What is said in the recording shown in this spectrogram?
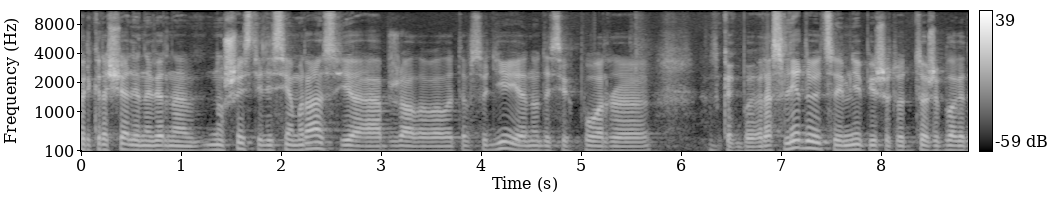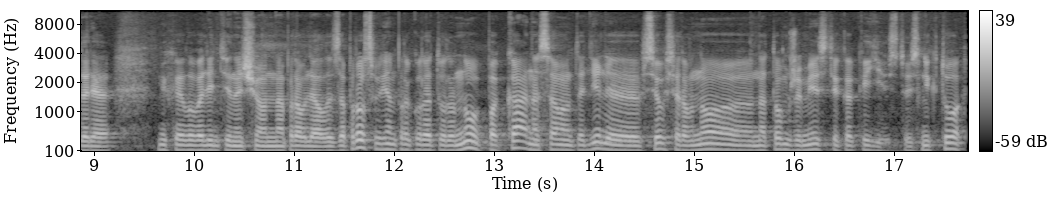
прекращали, наверное, ну, 6 или 7 раз, я обжаловал это в суде, и оно до сих пор э, как бы расследуется, и мне пишут, вот тоже благодаря Михаилу Валентиновичу он направлял и запрос в Генпрокуратуру, но пока на самом-то деле все все равно на том же месте, как и есть. То есть никто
